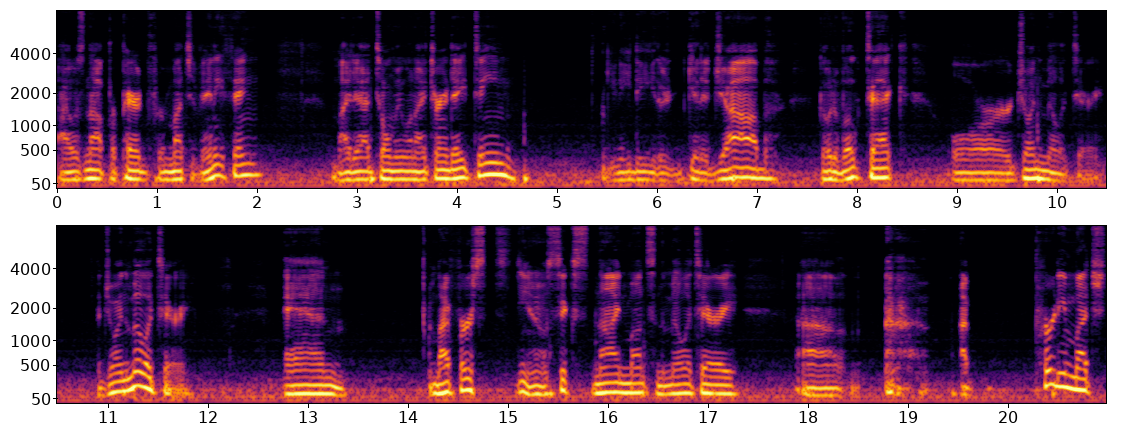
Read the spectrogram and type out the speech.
I was not prepared for much of anything. My dad told me when I turned 18, you need to either get a job, go to Voc Tech, or join the military. I joined the military. And my first, you know, six, nine months in the military, uh, I pretty much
